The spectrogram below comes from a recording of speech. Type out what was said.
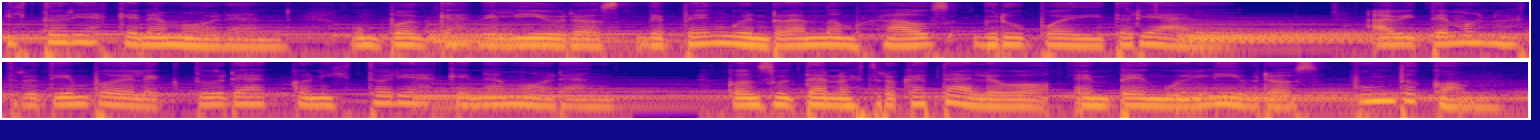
Historias que enamoran, un podcast de libros de Penguin Random House Grupo Editorial. Habitemos nuestro tiempo de lectura con historias que enamoran. Consulta nuestro catálogo en penguinlibros.com.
